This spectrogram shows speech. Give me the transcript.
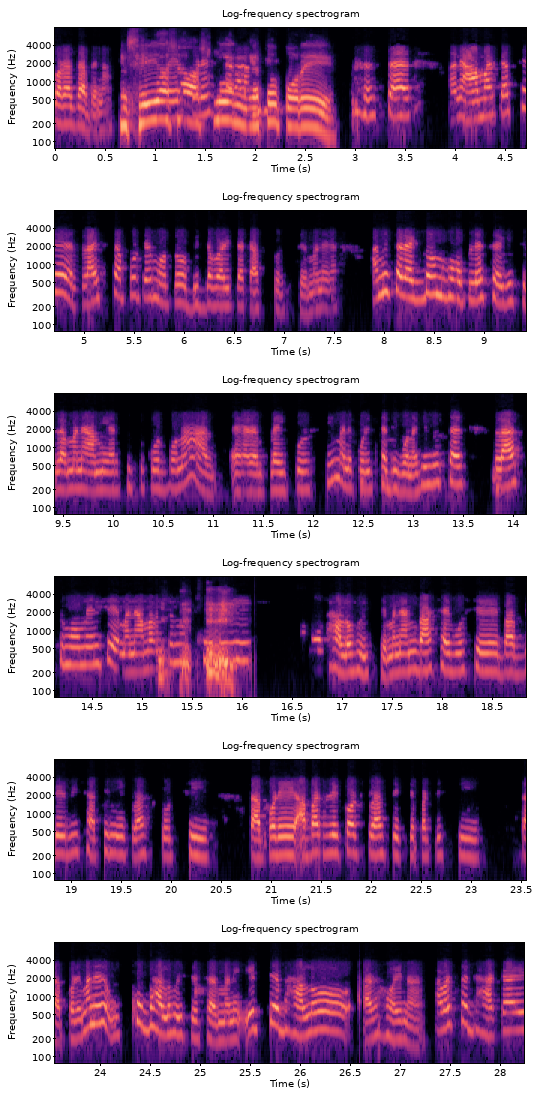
করা যাবে না। সেই আশা আসলেন এত পরে। স্যার মানে আমার কাছে লাইফ সাপোর্টের মতো বিদ্যাবাড়িটা কাজ করছে। মানে আমি স্যার একদম হোপলেস হয়ে গেছিলাম মানে আমি আর কিছু করব না আর অ্যাপ্লাই করছি মানে পরীক্ষা দিব না। কিন্তু স্যার লাস্ট মোমেন্টে মানে আমার জন্য খুবই ভালো হয়েছে। মানে আমি বাসায় বসে বা বেবির সাথে নিয়ে ক্লাস করছি তারপরে আবার রেকর্ড ক্লাস দেখতে পারতেছি তারপরে মানে খুব ভালো হয়েছে স্যার মানে এর চেয়ে ভালো আর হয় না। আবার স্যার ঢাকায়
